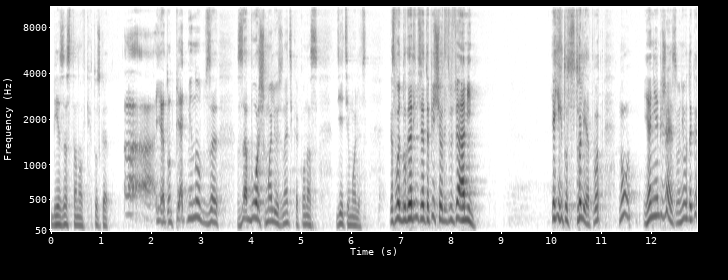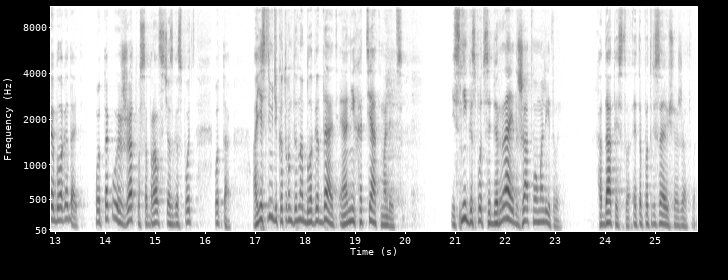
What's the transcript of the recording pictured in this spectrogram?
без остановки. Кто скажет, а, я тут пять минут за, за борщ молюсь. Знаете, как у нас дети молятся. Господь, благодарим за эту пищу. Аминь. Каких тут сто лет? Вот, ну, я не обижаюсь, у него такая благодать. Вот такую жатву собрал сейчас Господь вот так. А есть люди, которым дана благодать, и они хотят молиться. И с них Господь собирает жатву молитвы. Ходатайство – это потрясающая жатва.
